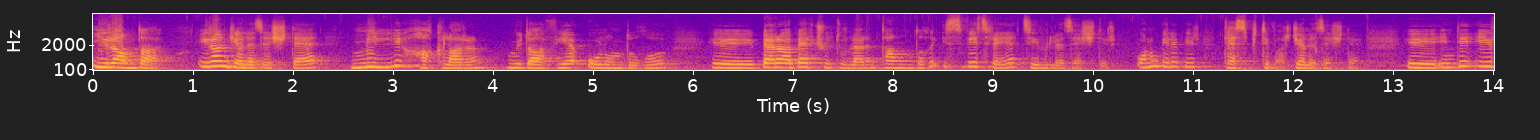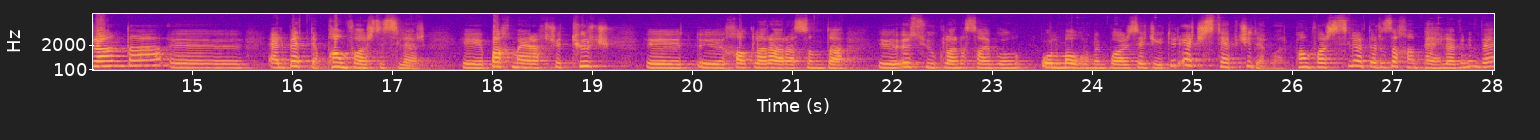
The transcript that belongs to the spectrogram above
İranda, İran gələcəkdə milli haqqların müdafiə olunduğu, e, bərabər kültürlərin tanındığı İsveçrəyə çevriləcəkdir. Onun belə bir təsbiti var gələcəkdə. E, indi İranda e, əlbəttə panfarsistlər e, baxmayaraq ki, türk e, e, xalqları arasında öz hüquqlarına sahib ol olma uğrunda mübarizə gedir. Əks təpki də var. Panfarsistlər də Rıza xan Pəhləvinin və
